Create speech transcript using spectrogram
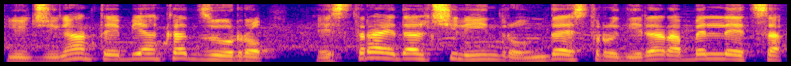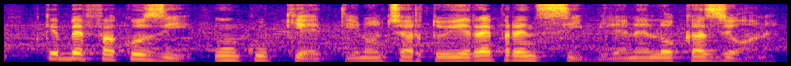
il gigante biancazzurro estrae dal cilindro un destro di rara bellezza che beffa così un Cucchietti non certo irreprensibile nell'occasione.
